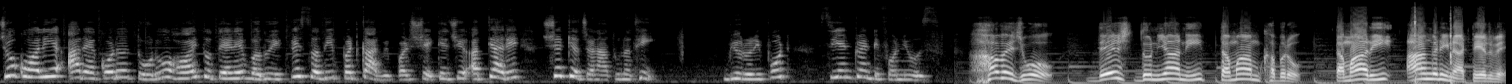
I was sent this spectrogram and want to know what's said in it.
જો કોહલીએ આ રેકોર્ડ તોડવો હોય, તો તેણે વધુ એકવીસ સદી ફટકારવી પડશે, કે જે અત્યારે શક્ય જણાતું નથી. Bureau report, CN twenty four news. હવે જુઓ, દેશ દુનિયાની તમામ ખબરો તમારી આંગળીના ટેરવે.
